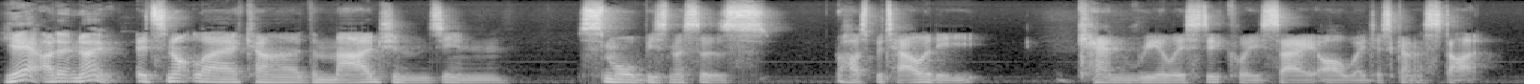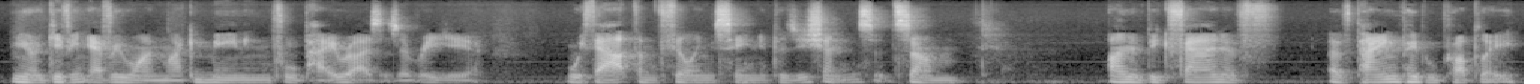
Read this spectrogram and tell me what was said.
yeah, I don't know. It's not like uh, the margins in small businesses, hospitality, can realistically say, "Oh, we're just going to start you know, giving everyone like meaningful pay rises every year without them filling senior positions. It's um, I'm a big fan of of paying people properly,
